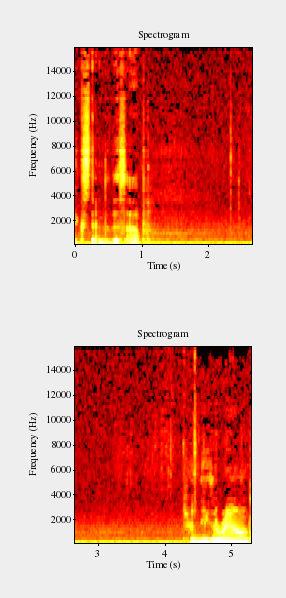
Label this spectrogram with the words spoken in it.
Extend this up. Turn these around.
